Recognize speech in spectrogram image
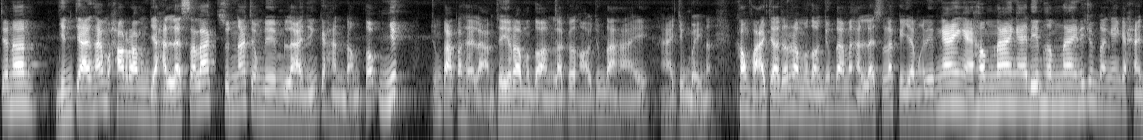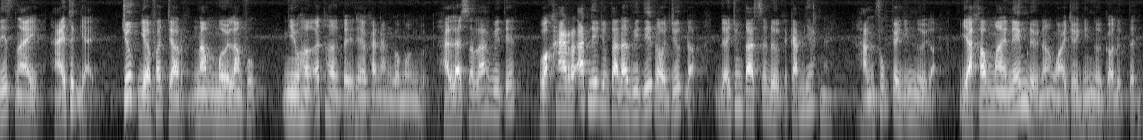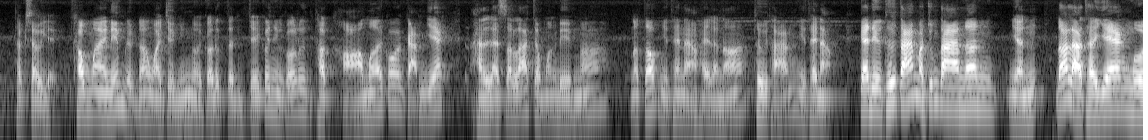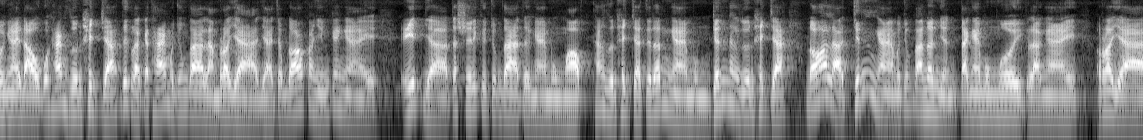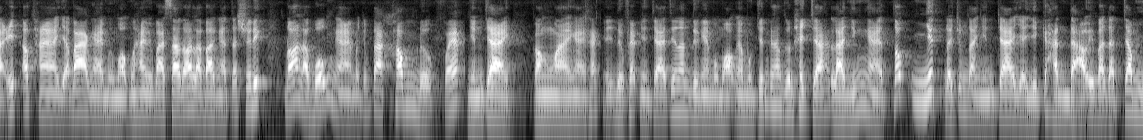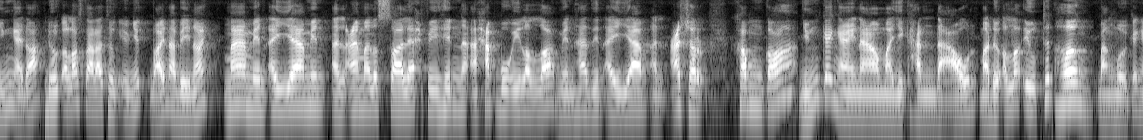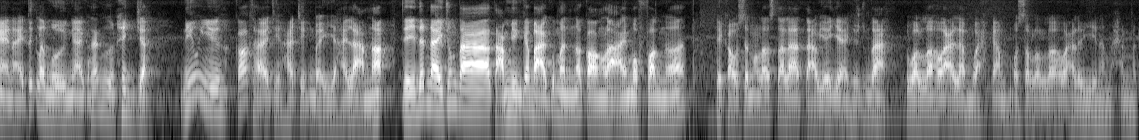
Cho nên, nhịn chay tháng Muharram và hành lễ salat, sunnah trong đêm là những cái hành động tốt nhất chúng ta có thể làm. Thì Ramadan là cơ hội chúng ta hãy hãy chuẩn bị nó. Không phải chờ đến Ramadan chúng ta mới hành lễ Salat Qiyam ban đêm. Ngay ngày hôm nay, ngay đêm hôm nay, nếu chúng ta nghe cái hadith này, hãy thức dậy trước giờ phát chợt 5 15 phút. Nhiều hơn, ít hơn tùy theo khả năng của mọi người. Hành lễ Salat vi tiết. Hoặc hai rakaat nếu chúng ta đã vi tiết rồi trước đó, để chúng ta sẽ được cái cảm giác này. Hạnh phúc cho những người đó. Và không ai nếm được nó ngoại trừ những người có đức tin. Thật sự vậy. Không ai nếm được nó ngoại trừ những người có đức tin. Chỉ có những người có đức tin. Thật, họ mới có cái cảm giác hành lễ salat trong ban đêm nó nó tốt như thế nào hay là nó thư thản như thế nào? Cái điều thứ 8 mà chúng ta nên nhịn đó là thời gian 10 ngày đầu của tháng Dhul Hijjah tức là cái tháng mà chúng ta làm ro già và trong đó có những cái ngày Eid và Tashrik của chúng ta từ ngày mùng 1 tháng Dhul Hijjah cho đến ngày mùng 9 tháng Dhul Hijjah đó là 9 ngày mà chúng ta nên nhịn. Tại ngày mùng 10 là ngày ro già Eid Adha và 3 ngày 11, 12, 13 sau đó là 3 ngày Tashrik. Đó là 4 ngày mà chúng ta không được phép nhịn chay còn ngoài ngày khác được phép nhịn chay cho nên từ ngày mùng 1 ngày mùng 9 tháng Dhul Hijjah là những ngày tốt nhất để chúng ta nhịn chay và vì cái hành đạo ibadat trong những ngày đó. Được Allah Taala thương yêu nhất bởi Nabi nói, ma min ayyamin al amalu salih fihinna ahabbu ila Allah min hadhin ayyam al ashr không có những cái ngày nào mà việc hành đạo mà được Allah yêu thích hơn bằng 10 cái ngày này, tức là 10 ngày của tháng Dhul Hijjah nếu như có thể thì hãy chuẩn bị và hãy làm nó. Thì đến đây chúng ta tạm dừng cái bài của mình, nó còn lại một phần nữa. Thì cầu xin Allah Taala tạo dễ dàng cho chúng ta. Wallahu a'lam wa ahkam wa sallallahu ala nabiyyina Muhammad.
